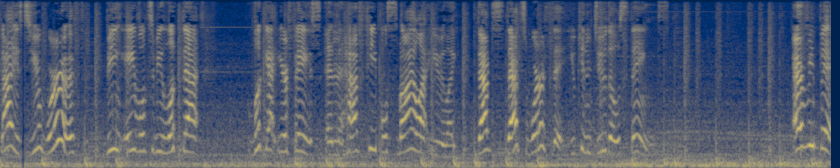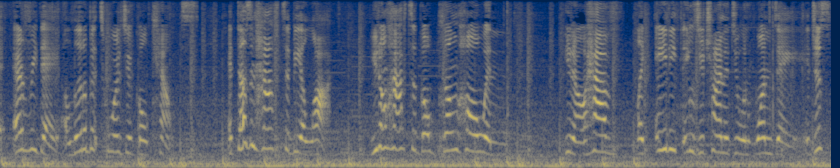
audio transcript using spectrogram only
Guys, you're worth being able to be looked at look at your face and have people smile at you like that's that's worth it. You can do those things every bit, every day, a little bit towards your goal counts. It doesn't have to be a lot. You don't have to go gung ho and, you know, have like 80 things you're trying to do in one day. It just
